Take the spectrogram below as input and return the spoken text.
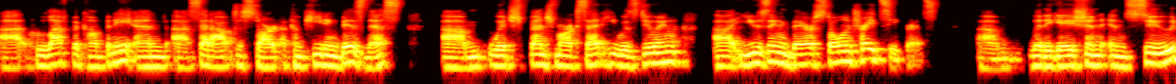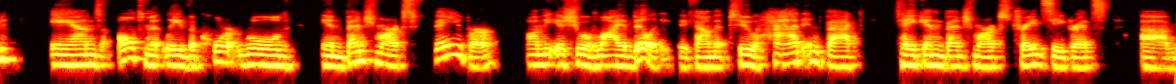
uh, who left the company and uh, set out to start a competing business, um, which Benchmark said he was doing uh, using their stolen trade secrets. Um, litigation ensued, and ultimately the court ruled in Benchmark's favor on the issue of liability. They found that two had, in fact, taken Benchmark's trade secrets um,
